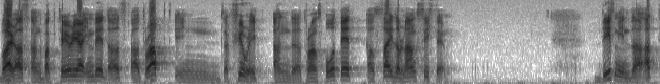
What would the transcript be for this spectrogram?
Virus and bacteria invaders are trapped in the fluid and uh, transported outside the lung system. This means that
